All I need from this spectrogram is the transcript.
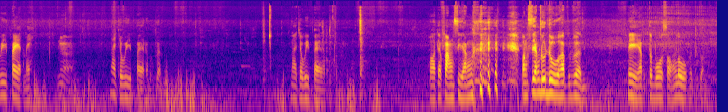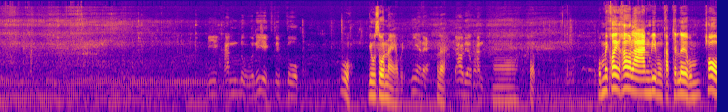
V8 ไหม เนี่ยน่าจะ V8 ครับเพื่อนๆน่าจะ V8 ครับทุกคน พอแต่ฟังเสียง ฟังเสียงดูๆครับเพื่อนๆ นี่ครับเทอร์โบสองโลครับทุกคน มีคันดูนี่อีกสิบตูบโอ้อยู่โซนไหนครับพี่เนี่ยแหละเหรอเจ้าเดียวกันอ๋อครับ ผมไม่ค่อยเข้าร้านพี่ผมขับเทรลเลอร์ผมชอบ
